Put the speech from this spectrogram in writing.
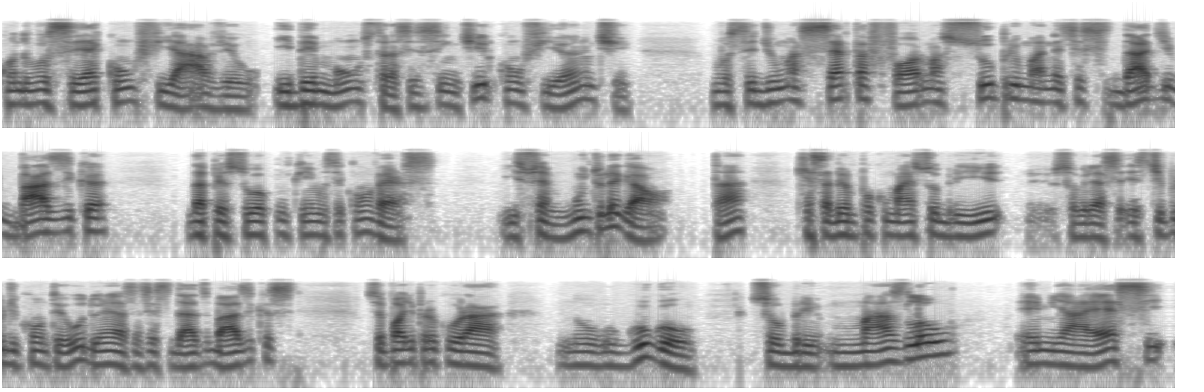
quando você é confiável e demonstra se sentir confiante, você de uma certa forma supre uma necessidade básica da pessoa com quem você conversa. Isso é muito legal, tá? Quer saber um pouco mais sobre, sobre esse tipo de conteúdo, né, as necessidades básicas? Você pode procurar no Google sobre Maslow, M-A-S-L-O-W,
